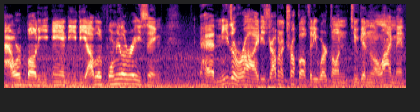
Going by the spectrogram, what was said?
Our buddy Andy, Diablo Formula Racing, had needs a ride. He's dropping a truck off that he worked on to get an alignment.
